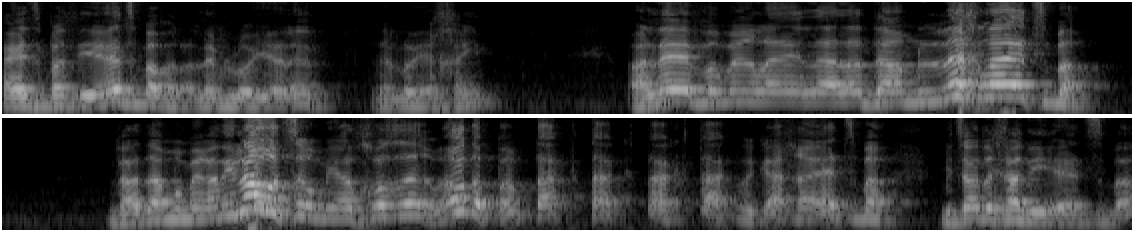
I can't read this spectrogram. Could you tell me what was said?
האצבע תהיה אצבע, אבל הלב לא יהיה לב, זה לא יהיה חיים. הלב אומר לאדם, לך לאצבע. ואדם אומר, אני לא רוצה, הוא מיד חוזר, ועוד פעם, טק, טק, טק, טק, וככה האצבע, מצד אחד היא אצבע,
